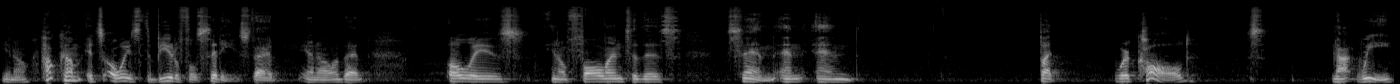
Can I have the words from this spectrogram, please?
You know, how come it's always the beautiful cities that, you know, that always, you know, fall into this sin? And, and, but we're called, not we,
